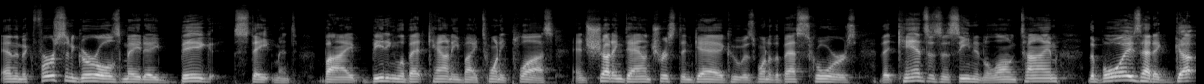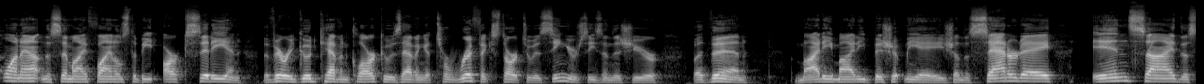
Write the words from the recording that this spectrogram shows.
and the McPherson girls made a big statement by beating Labette County by 20 plus and shutting down Tristan Gegg, who was one of the best scorers that Kansas has seen in a long time. The boys had a gut one out in the semifinals to beat Ark City and the very good Kevin Clark, who is having a terrific start to his senior season this year. But then, mighty, mighty Bishop Miege on the Saturday inside the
